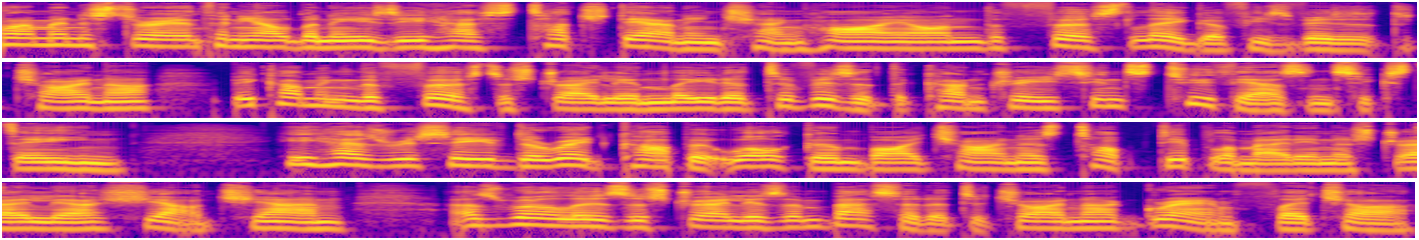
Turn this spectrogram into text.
Prime Minister Anthony Albanese has touched down in Shanghai on the first leg of his visit to China, becoming the first Australian leader to visit the country since 2016. He has received a red carpet welcome by China's top diplomat in Australia, Xiao Qian, as well as Australia's ambassador to China, Graham Fletcher.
